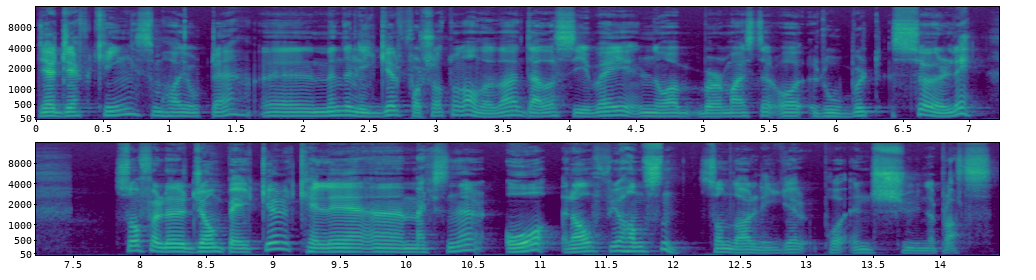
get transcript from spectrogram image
Det er Jeff King som har gjort det, eh, men det ligger fortsatt noen andre der. Dallas Seaway, Noah Burmeister og Robert Sørli. Så følger John Baker, Kelly eh, Maxner og Ralf Johansen, som da ligger på en sjuendeplass.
